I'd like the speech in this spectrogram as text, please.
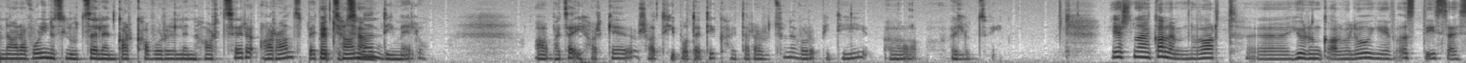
հնարավորինս լուծել են, կարգավորել են հարցերը առանց պետությանը դիմելու։ Բայց դա իհարկե շատ հիպոթետիկ հայտարարություն է, որը պիտի վերլուծվի։ Ես շնորհակալ եմ Նվարդ հյուրընկալվելու եւ ըստ իս այս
